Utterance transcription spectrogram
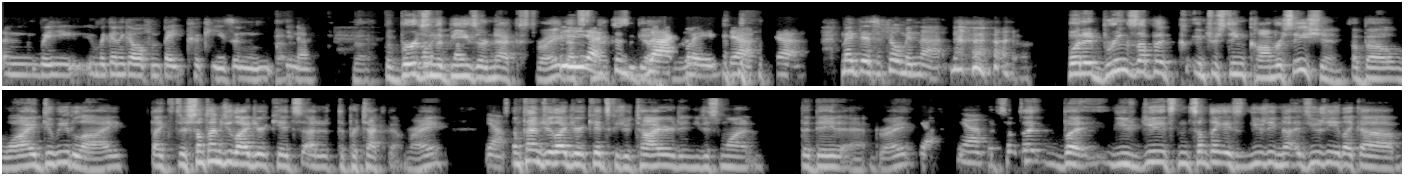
and we we're going to go off and bake cookies and you know yeah. The birds and the bees are next, right? That's yes, next exactly. Again, right? yeah, yeah. Maybe there's a film in that. yeah. But it brings up an interesting conversation about why do we lie? Like, there's sometimes you lie to your kids uh, to protect them, right? Yeah. Sometimes you lie to your kids because you're tired and you just want the day to end, right? Yeah. Yeah. But, but you do it's something. It's usually not. It's usually like a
